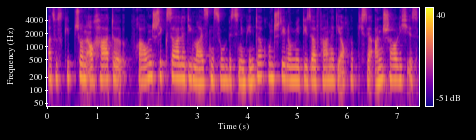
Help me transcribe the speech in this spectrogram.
Also es gibt schon auch harte Frauenschicksale, die meistens so ein bisschen im Hintergrund stehen. Und mit dieser Fahne, die auch wirklich sehr anschaulich ist,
